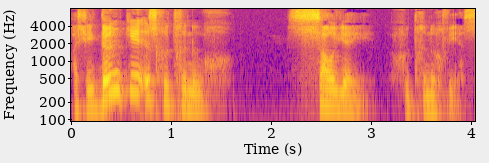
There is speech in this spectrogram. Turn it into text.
As jy dink jy is goed genoeg, sal jy goed genoeg wees.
